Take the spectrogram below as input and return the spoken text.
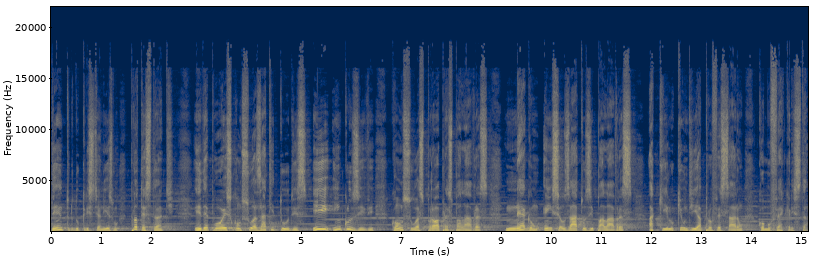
dentro do cristianismo protestante e depois com suas atitudes e, inclusive, com suas próprias palavras, negam em seus atos e palavras aquilo que um dia professaram como fé cristã.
